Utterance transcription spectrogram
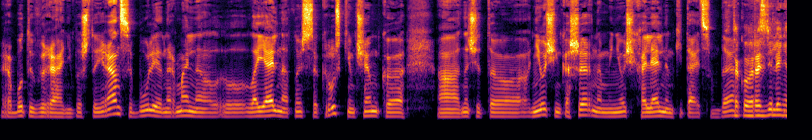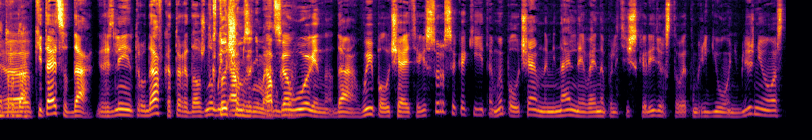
работы в Иране, потому что иранцы более нормально, лояльно относятся к русским, чем к, а, значит, а, не очень кошерным и не очень халяльным китайцам. Да? Такое разделение труда. Китайцы, да, разделение труда, в которое должно Кто быть чем об- занимается, обговорено. Да. вы получаете ресурсы какие-то, мы получаем номинальное военно-политическое лидерство в этом регионе, Ближнего Востока,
